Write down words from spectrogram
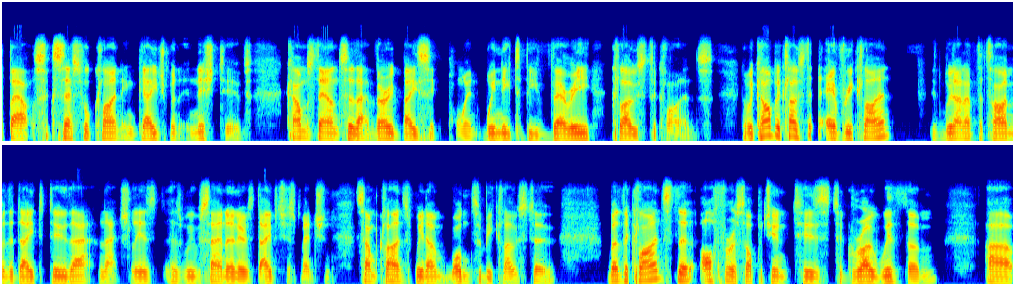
about successful client engagement initiatives comes down to that very basic point. We need to be very close to clients. And we can't be close to every client. We don't have the time of the day to do that. And actually as, as we were saying earlier as dave's just mentioned some clients we don't want to be close to. But the clients that offer us opportunities to grow with them uh,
